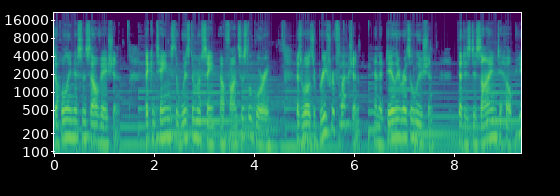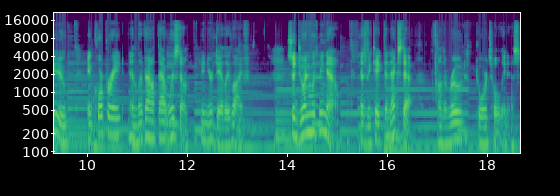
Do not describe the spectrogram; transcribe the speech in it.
to Holiness and Salvation, that contains the wisdom of St. Alphonsus Liguori, as well as a brief reflection and a daily resolution that is designed to help you incorporate and live out that wisdom in your daily life. So join with me now as we take the next step on the road towards holiness.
